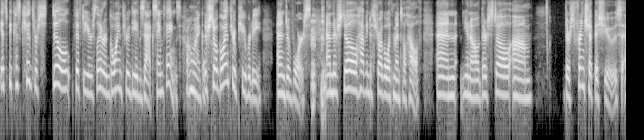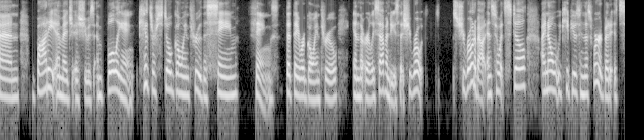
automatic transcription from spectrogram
it's because kids are still 50 years later going through the exact same things. Oh my god. They're still going through puberty and divorce and they're still having to struggle with mental health and you know, they're still um there's friendship issues and body image issues and bullying. Kids are still going through the same things that they were going through in the early 70s that she wrote she wrote about. And so it's still I know we keep using this word, but it's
